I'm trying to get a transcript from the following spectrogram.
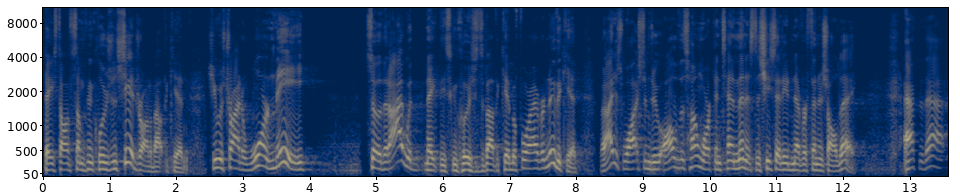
based on some conclusions she had drawn about the kid. She was trying to warn me so that I would make these conclusions about the kid before I ever knew the kid. But I just watched him do all of his homework in 10 minutes that she said he'd never finish all day. After that,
